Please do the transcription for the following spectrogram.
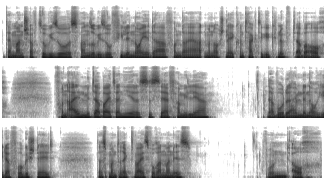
der Mannschaft sowieso. Es waren sowieso viele neue da, von daher hat man auch schnell Kontakte geknüpft, aber auch von allen Mitarbeitern hier, das ist sehr familiär. Da wurde einem dann auch jeder vorgestellt, dass man direkt weiß, woran man ist. Und auch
